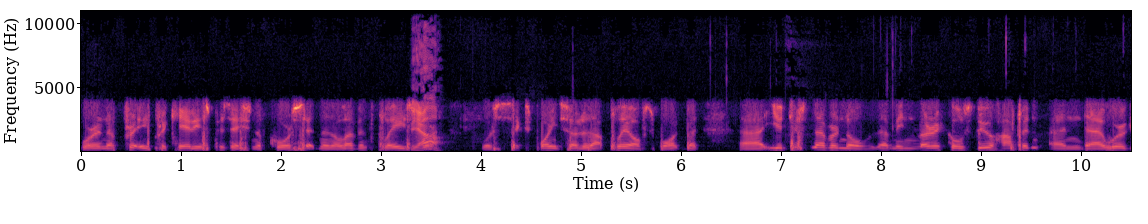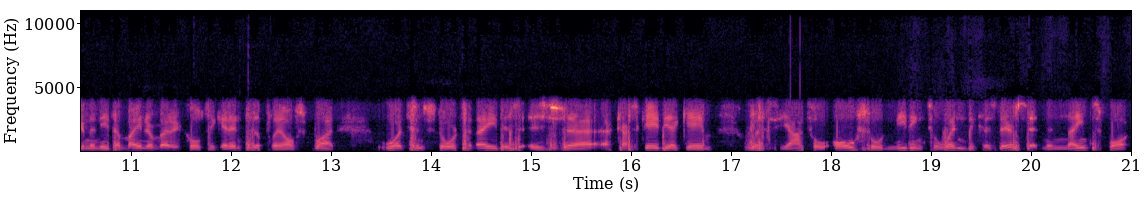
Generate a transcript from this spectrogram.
we're in a pretty precarious position, of course, sitting in eleventh place. Yeah. We're, we're, six points out of that playoff spot, but uh, you just never know. I mean, miracles do happen, and uh, we're going to need a minor miracle to get into the playoffs. But what's in store tonight is is uh, a Cascadia game with Seattle also needing to win because they're sitting in ninth spot,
